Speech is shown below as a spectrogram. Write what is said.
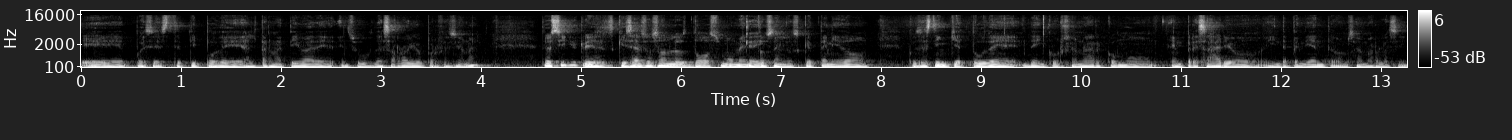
eh, pues este tipo de alternativa en su desarrollo profesional. Entonces sí que quizás esos son los dos momentos en los que he tenido pues esta inquietud de, de, incursionar como empresario independiente, vamos a llamarlo así.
